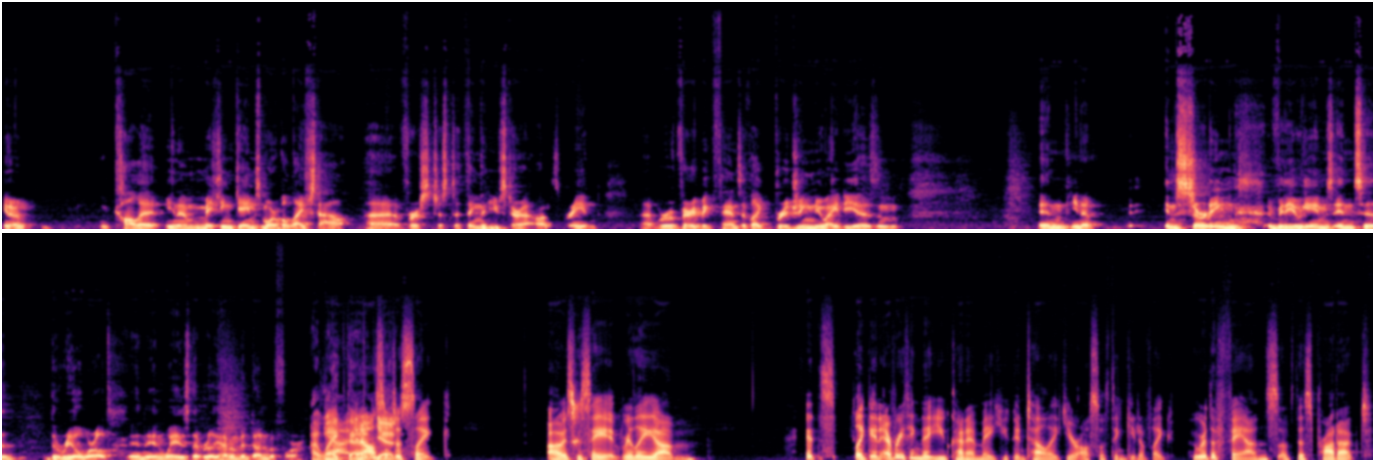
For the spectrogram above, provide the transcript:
you know call it you know making games more of a lifestyle uh, versus just a thing that you stare at on screen. Uh, we're very big fans of like bridging new ideas and and you know inserting video games into the real world in, in ways that really haven't been done before. I like yeah, that. And also yeah. just like I was gonna say it really um it's like in everything that you kind of make you can tell like you're also thinking of like who are the fans of this product?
